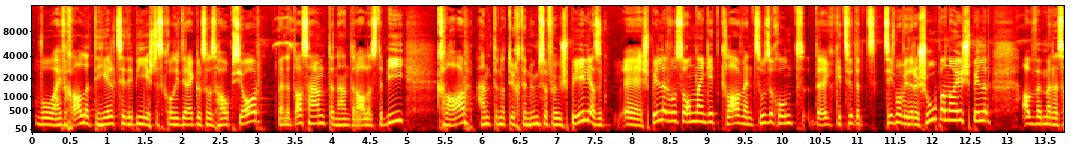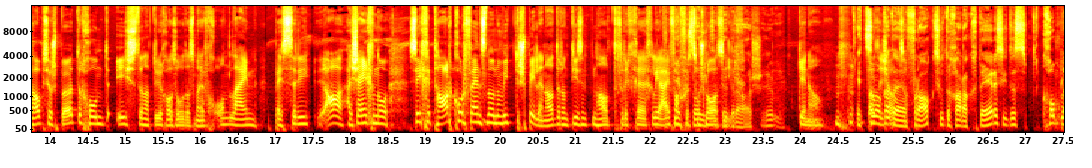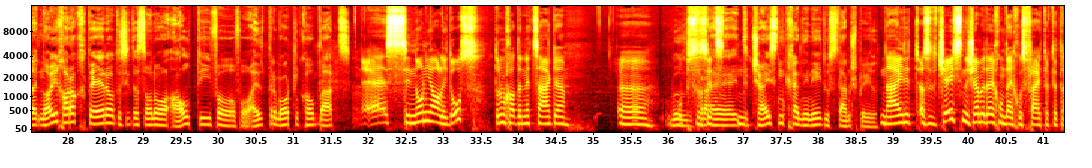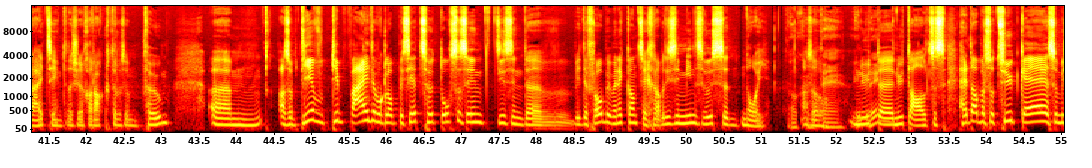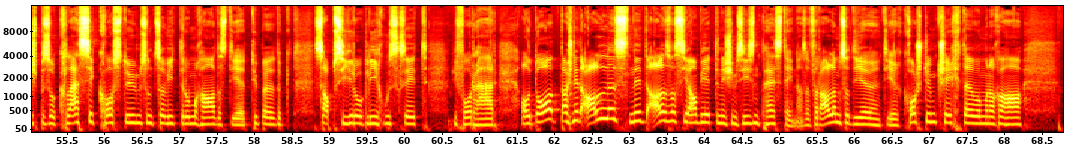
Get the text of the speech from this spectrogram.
wo einfach alle DLC dabei ist. Das geht in der Regel so ein halbes Jahr. Wenn ihr das habt, dann habt ihr alles dabei. Klar, habt ihr natürlich dann nicht mehr so viele Spiele, also äh, Spieler, die es online gibt. Klar, wenn es rauskommt, dann gibt es wieder, zuerst mal wieder einen Schub an neuen Spielern. Aber wenn man ein halbes Jahr später kommt, ist es dann natürlich auch so, dass man einfach online bessere, ja, hast eigentlich noch, sicher die Hardcore-Fans noch, noch weiterspielen, oder? Und die sind dann halt vielleicht ein bisschen einfacher versorgen Schlagen. Ja. Genau. Jetzt noch halt eine so. Frage zu den Charakteren. Sind das komplett neue Charaktere oder sind das auch noch alte von, von älteren Mortal Kombat? Äh, Es sind noch nicht alle dos, darum kann ich nicht sagen, äh, ob es jetzt... äh, den Jason kenne ich nicht aus dem Spiel. Nein, der- also der Jason ist eben, der kommt eigentlich aus Freitag der 13. Das ist ein Charakter aus dem Film. Ähm, also die, die beiden, die glaube bis jetzt heute draußen sind, die sind, äh, bei der Frau bin ich mir nicht ganz sicher, aber die sind meines Wissens neu. Okay, Also nichts äh, nicht Altes. Es hat aber so Zeug gegeben, zum Beispiel so Classic-Kostüms und so weiter, kann, dass die Typen der Sub-Zero gleich aussieht wie vorher. Auch da, da ist nicht alles, nicht alles, was sie anbieten, ist im Season Pass drin. Also vor allem so die, die Kostümgeschichten, die man noch haben kann,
